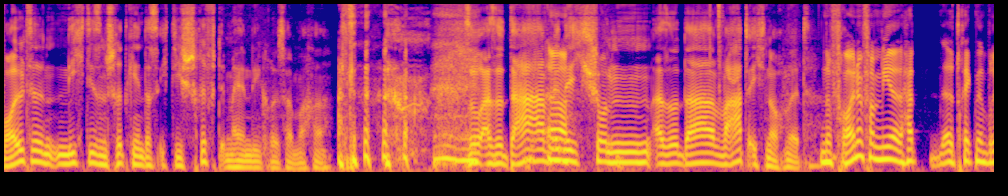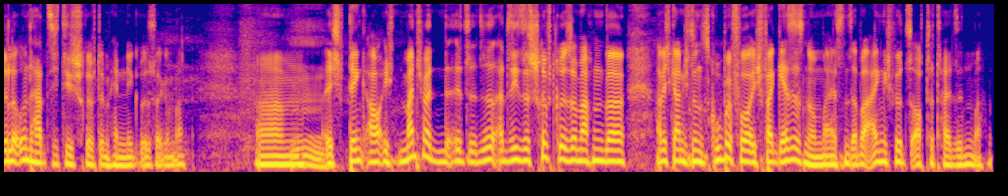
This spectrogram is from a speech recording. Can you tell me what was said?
wollte nicht diesen Schritt gehen, dass ich die Schrift im Handy größer mache. so, also da bin Ja. ich schon, also da warte ich noch mit. Eine Freundin von mir hat, äh, trägt eine Brille und hat sich die Schrift im Handy größer gemacht. Ähm, Ich denke auch, ich, manchmal, äh, also dieses Schrift größer machen, da habe ich gar nicht so einen Skrupel vor. Ich vergesse es nur meistens, aber eigentlich würde es auch total Sinn machen.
